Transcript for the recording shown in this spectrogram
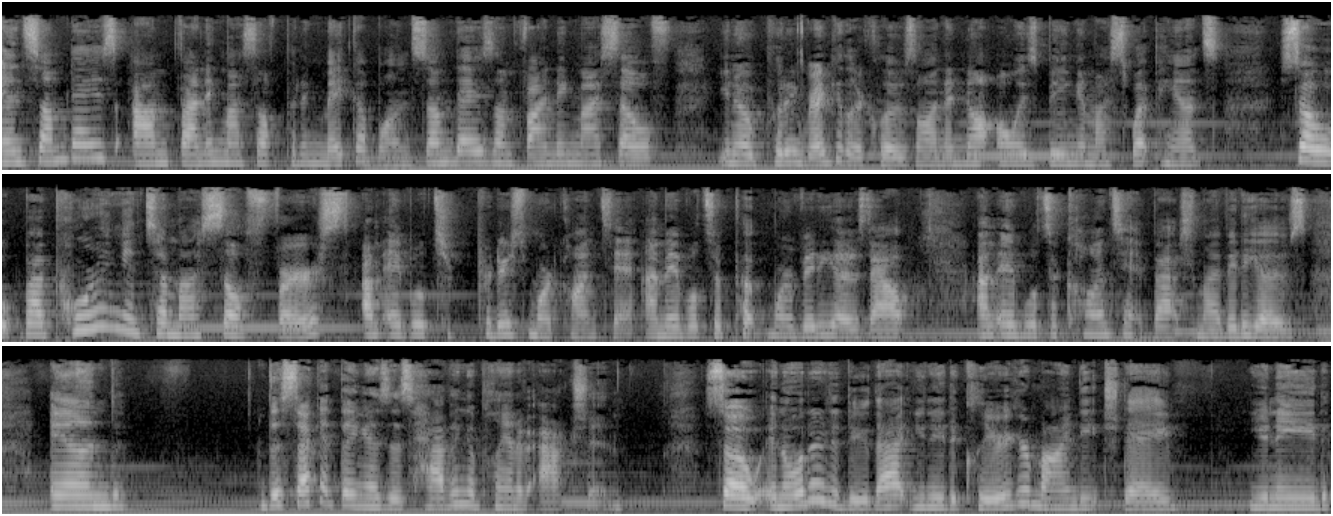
And some days I'm finding myself putting makeup on. Some days I'm finding myself, you know, putting regular clothes on and not always being in my sweatpants. So, by pouring into myself first, I'm able to produce more content. I'm able to put more videos out. I'm able to content batch my videos. And the second thing is is having a plan of action. So, in order to do that, you need to clear your mind each day. You need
